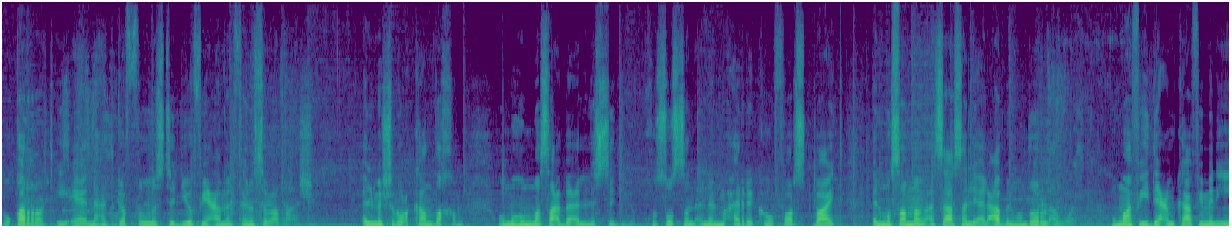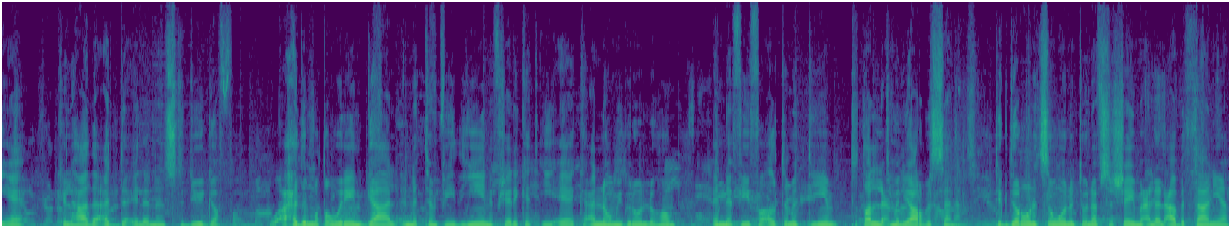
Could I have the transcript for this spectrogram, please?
وقررت EA إنها تقفل الاستوديو في عام 2017 المشروع كان ضخم ومهمة صعبة على الاستوديو خصوصا أن المحرك هو Frostbite المصمم أساسا لألعاب المنظور الأول وما في دعم كافي من EA كل هذا أدى إلى أن الاستوديو يقفل وأحد المطورين قال أن التنفيذيين في شركة EA كأنهم يقولون لهم أن FIFA Ultimate Team تطلع مليار بالسنة. تقدرون تسوون أنتم نفس الشيء مع الألعاب الثانية؟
